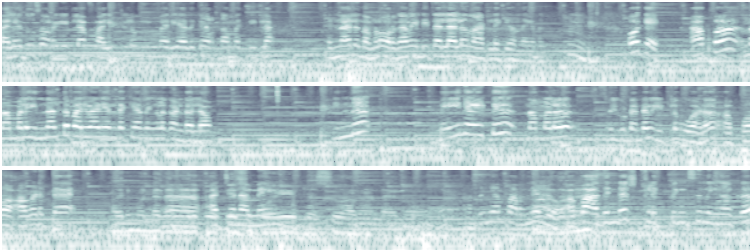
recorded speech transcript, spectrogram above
തലേ ദിവസം ഉറങ്ങിയിട്ടില്ല. ഫ്ലൈറ്റിലും മര്യാദയ്ക്ക് ഉറങ്ങാൻ പറ്റിയില്ല. എന്നാലും നമ്മൾ ഉറങ്ങാൻ വേണ്ടിയിട്ടല്ലല്ലോ നാട്ടിലേക്ക് വന്നേക്കുന്നത് ഓക്കെ. അപ്പൊ നമ്മൾ ഇന്നലത്തെ പരിപാടി എന്തൊക്കെയാ നിങ്ങൾ കണ്ടല്ലോ? ഇന്ന് മെയിൻ ആയിട്ട് നമ്മൾ ശ്രീകുട്ടന്റെ വീട്ടിൽ പോവാണ്. അപ്പൊ അവിടുത്തെ അച്ഛനമ്മയും അത് ഞാൻ പറഞ്ഞല്ലോ. അപ്പൊ അതിന്റെ ക്ലിപ്പിംഗ്സ് നിങ്ങൾക്ക്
